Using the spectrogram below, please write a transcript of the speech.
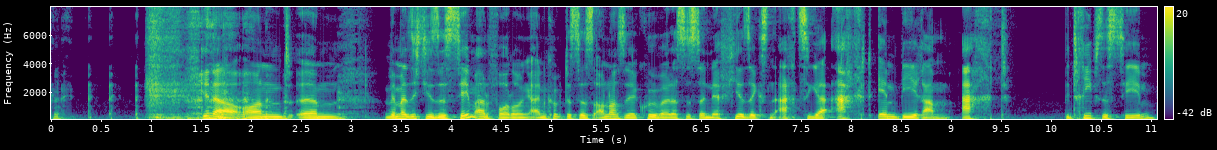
genau, und ähm, wenn man sich die Systemanforderungen anguckt, ist das auch noch sehr cool, weil das ist dann der 486er 8 MB RAM. 8. Betriebssystem,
